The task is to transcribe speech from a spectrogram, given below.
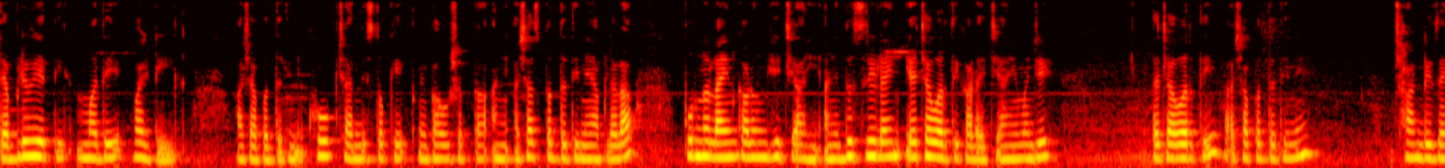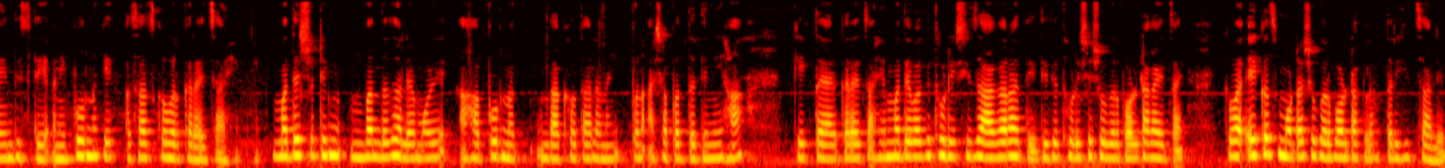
त्या ब्ल्यू येतील मध्ये व्हाईट येईल. अशा पद्धतीने. खूप छान दिसतो केक. तुम्ही पाहू शकता. आणि अशाच पद्धतीने आपल्याला पूर्ण लाईन काढून घ्यायची आहे आणि दुसरी लाईन याच्यावरती काढायची आहे. म्हणजे त्याच्यावरती अशा पद्धतीने छान डिझाईन दिसते आणि पूर्ण केक असाच कवर करायचा आहे. मध्ये शूटिंग बंद झाल्यामुळे हा पूर्ण दाखवता आला नाही पण अशा पद्धतीने हा केक तयार करायचा आहे. मध्ये बाकी थोडीशी जागा राहते तिथे थोडीशी शुगर बॉल टाकायचा आहे किंवा एकच मोठा शुगर बॉल टाकला तरीही चालेल.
